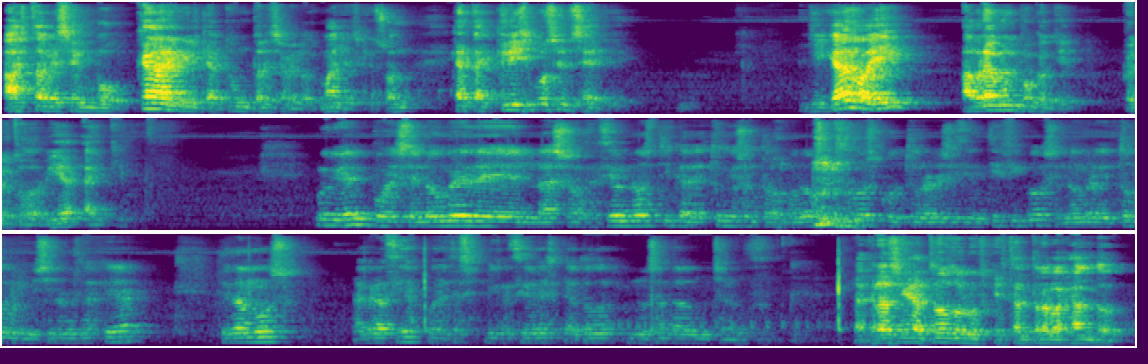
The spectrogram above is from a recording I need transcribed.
hasta desembocar en el Catún 13 de los mayas, que son cataclismos en serie. Llegado ahí, habrá muy poco tiempo, pero todavía hay tiempo. Muy bien, pues en nombre de la Asociación Gnóstica de Estudios Antropológicos, Culturales y Científicos, en nombre de todos los misioneros de AGEA, te damos las gracias por estas explicaciones que a todos nos han dado mucha luz. Las gracias a todos los que están trabajando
